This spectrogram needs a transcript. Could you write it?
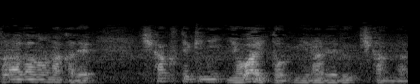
体の中で比較的に弱いと見られる器官が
